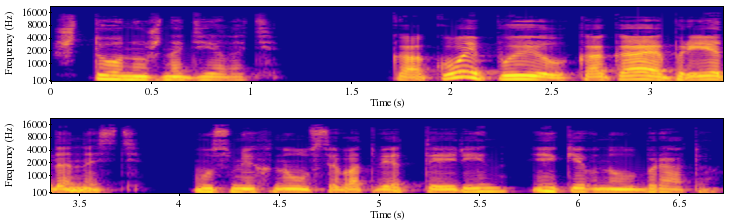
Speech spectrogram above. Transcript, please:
«что нужно делать?». «Какой пыл, какая преданность!» — усмехнулся в ответ Тейрин и кивнул брату.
